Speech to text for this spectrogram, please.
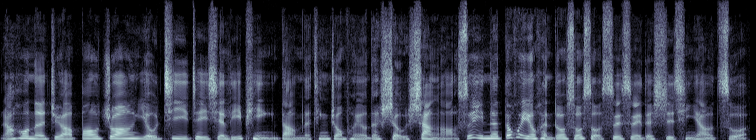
然后呢就要包装邮寄这些礼品到我们的听众朋友的手上啊，所以呢都会有很多琐琐碎碎的事情要做。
